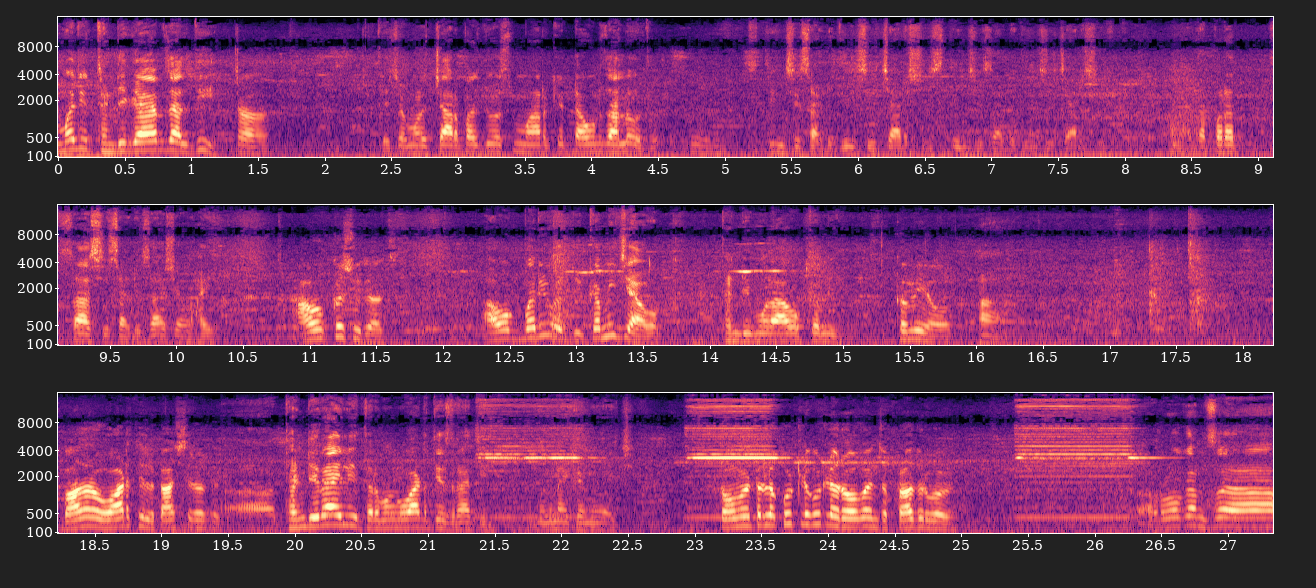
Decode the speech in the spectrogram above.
मध्ये थंडी गायब झाली ती हां. त्याच्यामुळे चार पाच दिवस मार्केट डाऊन झालं होतं. हं. तीनशे साडेतीनशे चारशे तीनशे साडेतीनशे चारशे. आता परत सहाशे साडेसहाशे आहे. आवक कशी होती आज? आवक बरी होती. कमीची आवक. थंडीमुळे आवक कमी. कमी आवक. हां. बाजार वाढतील का अशी राहतील? अं, थंडी राहिली तर मग वाढतेच राहतील. मग नाही कमी व्हायची. टोमॅटोला कुठल्या कुठल्या रोगांचा प्रादुर्भाव आहे? रोगांचा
